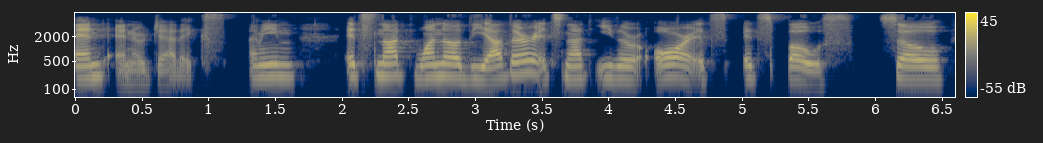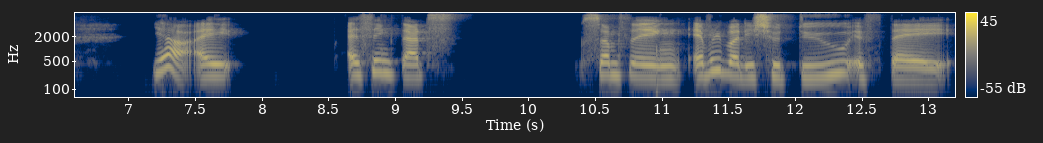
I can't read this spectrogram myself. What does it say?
and energetics. I mean it's not one or the other it's not either or it's it's both. So yeah i i think that's something everybody should do if they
